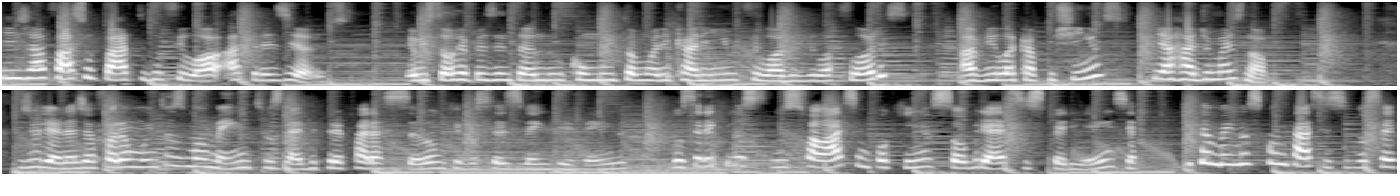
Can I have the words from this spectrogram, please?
e já faço parte do Filó há 13 anos. Eu estou representando com muito amor e carinho o Filó de Vila Flores, a Vila Capuchinhos e a Rádio Mais Nova. Juliana, já foram muitos momentos né, de preparação que vocês vêm vivendo. Gostaria que nos, nos, falasse um pouquinho sobre essa experiência e também nos contasse se você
